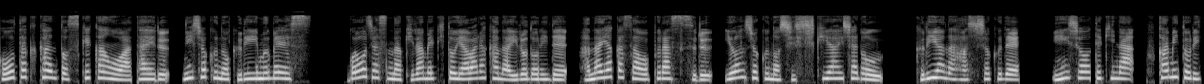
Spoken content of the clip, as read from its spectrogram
光沢感と透け感を与える2色のクリームベース。ゴージャスなきらめきと柔らかな彩りで華やかさをプラスする4色の湿式アイシャドウ。クリアな発色で印象的な深みと立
